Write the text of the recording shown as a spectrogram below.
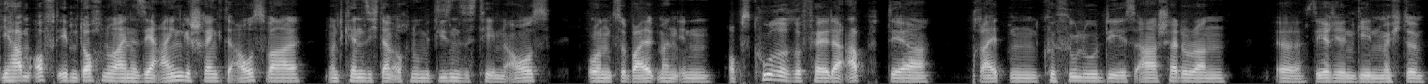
Die haben oft eben doch nur eine sehr eingeschränkte Auswahl und kennen sich dann auch nur mit diesen Systemen aus und sobald man in obskurere Felder ab der breiten Cthulhu, DSA, Shadowrun äh, Serien gehen möchte,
